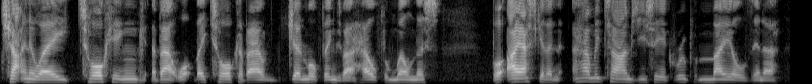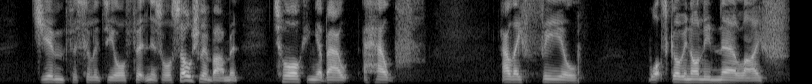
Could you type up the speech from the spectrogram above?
chatting away, talking about what they talk about, general things about health and wellness. But I ask you then, how many times do you see a group of males in a gym facility or fitness or social environment talking about health how they feel, what's going on in their life.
